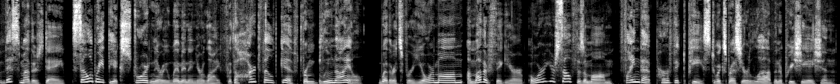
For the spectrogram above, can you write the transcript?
This Mother's Day, celebrate the extraordinary women in your life with a heartfelt gift from Blue Nile. Whether it's for your mom, a mother figure, or yourself as a mom, find that perfect piece to express your love and appreciation.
